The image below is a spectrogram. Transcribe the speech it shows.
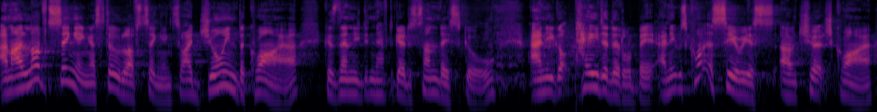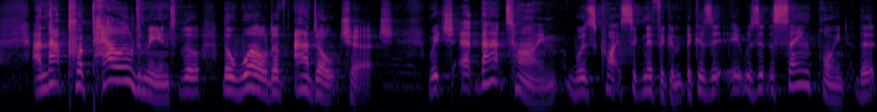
And I loved singing, I still love singing. So I joined the choir because then you didn't have to go to Sunday school and you got paid a little bit. And it was quite a serious uh, church choir. And that propelled me into the, the world of adult church, which at that time was quite significant because it, it was at the same point that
